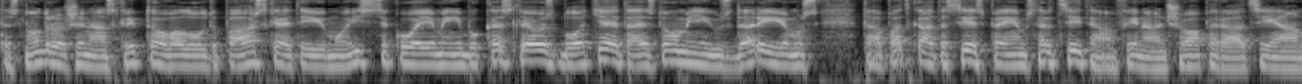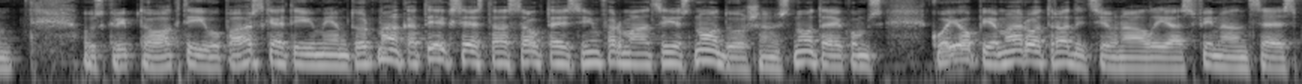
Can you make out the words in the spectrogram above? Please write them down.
Tas nodrošinās kriptovalūtu pārskaitījumu izsekojamību, kas ļaus bloķēt aizdomīgus darījumus, tāpat kā tas iespējams ar citām finanšu operācijām. Uz kriptoaktīvu pārskaitījumiem turpmāk attieksies tā sauktais informācijas nodošanas noteikums, ko jau piemēro tradicionālajās finansēs.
